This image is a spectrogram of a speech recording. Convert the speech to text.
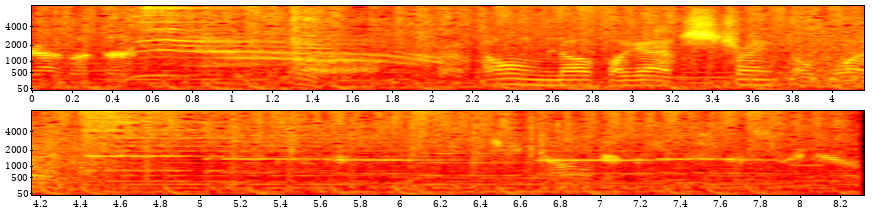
Forgot about that. I don't know if I got strength or what. You can his defense right now.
